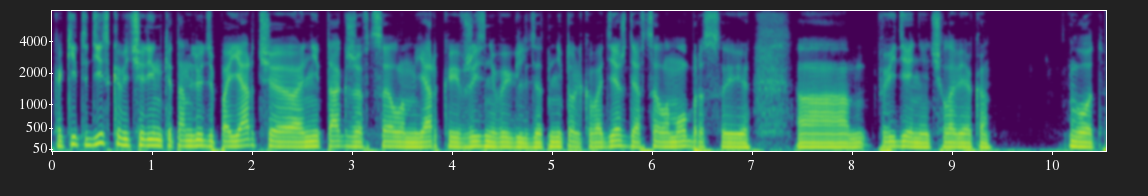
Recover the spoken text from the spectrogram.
Какие-то диско-вечеринки, там люди поярче, они также в целом ярко и в жизни выглядят, не только в одежде, а в целом образ и э, поведение человека. Вот.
